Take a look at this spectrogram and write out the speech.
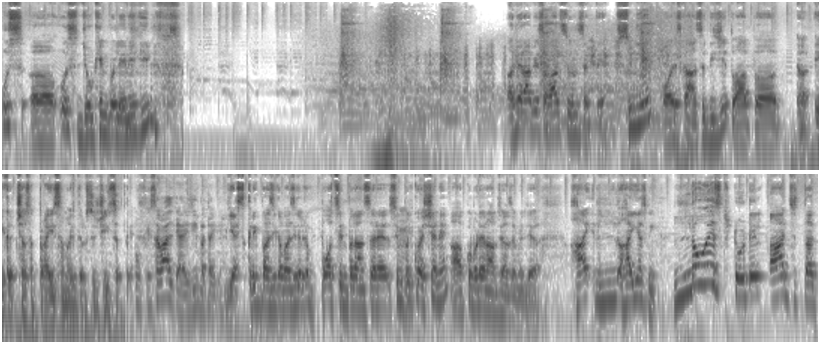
उस उस जोखिम को लेने की। अगर आप ये सवाल सुन सकते हैं सुनिए और इसका आंसर दीजिए तो आप एक अच्छा सा प्राइस हमारी तरफ़ से जीत सकते हैं। ओके सवाल क्या है? जी बताइए। यस क्रिक बाजी का बाजीगर का बहुत सिंपल आंसर है। सिंपल क्वेश्चन है आपको बड़े आराम से आंसर मिल जाएगा। हाई हाईएस्ट नहीं लोएस्ट टोटल आज तक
